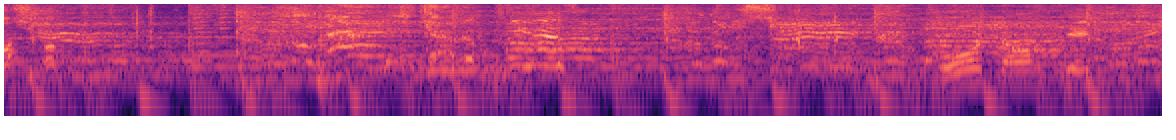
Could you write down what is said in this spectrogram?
What's a donkey.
